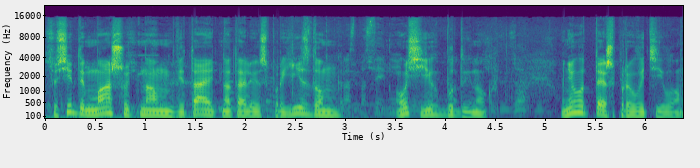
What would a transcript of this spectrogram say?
Сусіди машуть нам, вітають Наталію з приїздом. Ось їх будинок. У нього теж прилетіло.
